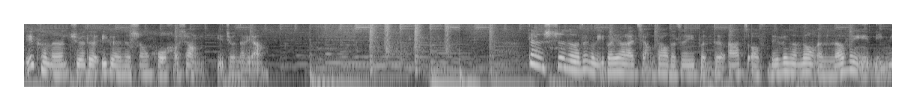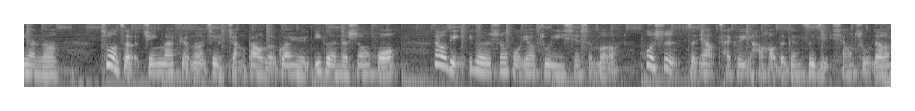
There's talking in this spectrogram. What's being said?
也可能觉得一个人的生活好像也就那样。但是呢，这个礼拜要来讲到的这一本的《Art of Living Alone and Loving It》里面呢，作者 Jane Matthew 呢就讲到了关于一个人的生活，到底一个人生活要注意一些什么，或是怎样才可以好好的跟自己相处呢？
